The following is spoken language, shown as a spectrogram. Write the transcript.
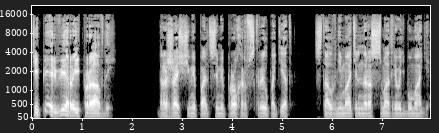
Теперь верой и правдой. Дрожащими пальцами Прохор вскрыл пакет, стал внимательно рассматривать бумаги.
